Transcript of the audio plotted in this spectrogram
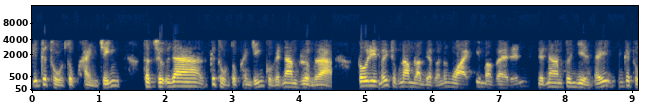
những cái thủ tục hành chính. Thật sự ra, cái thủ tục hành chính của Việt Nam rườm rà tôi đi mấy chục năm làm việc ở nước ngoài, khi mà về đến Việt Nam tôi nhìn thấy những cái thủ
